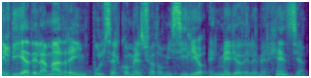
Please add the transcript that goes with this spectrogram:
El Día de la Madre impulsa el comercio a domicilio en medio de la emergencia.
